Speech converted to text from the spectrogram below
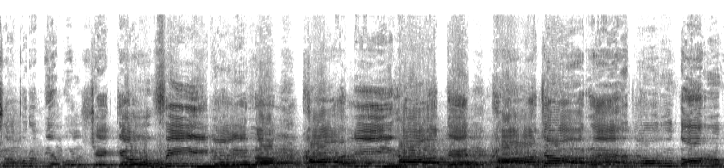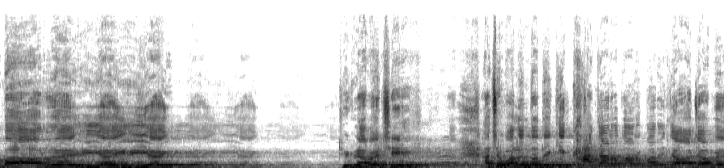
শুরু করে দিয়ে বলছে, কেউ ফিরে না, খালি হাতে খাজা রে, তোর দরবারে হিয়ে হিয়ে ঠিক না ঠিক? আচ্ছা বলেন তো দেখি, খাজার দরবারে যাওয়া যাবে?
